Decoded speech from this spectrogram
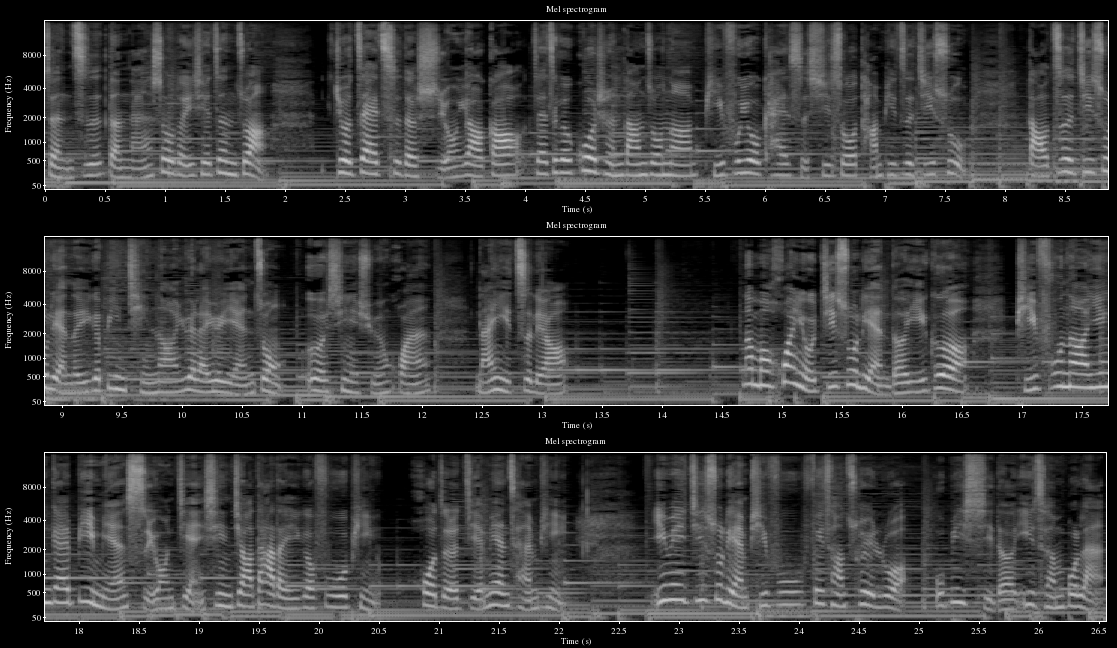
疹子等难受的一些症状，就再次的使用药膏。在这个过程当中呢，皮肤又开始吸收糖皮质激素，导致激素脸的一个病情呢越来越严重，恶性循环。难以治疗。那么患有激素脸的一个皮肤呢，应该避免使用碱性较大的一个护肤品或者洁面产品，因为激素脸皮肤非常脆弱，不必洗得一尘不染。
